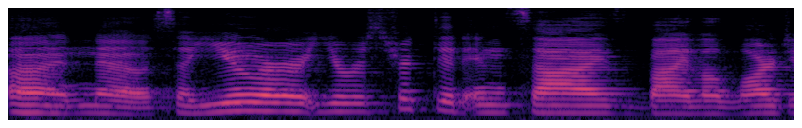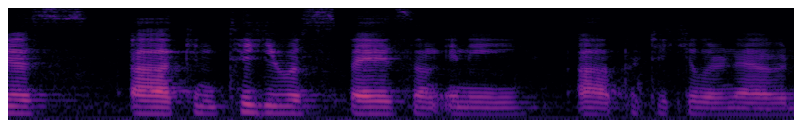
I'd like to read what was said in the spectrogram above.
Uh, no. So you're you're restricted in size by the largest uh, contiguous space on any uh, particular node.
